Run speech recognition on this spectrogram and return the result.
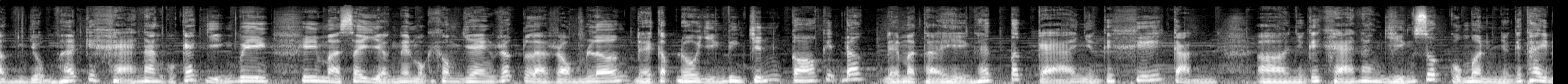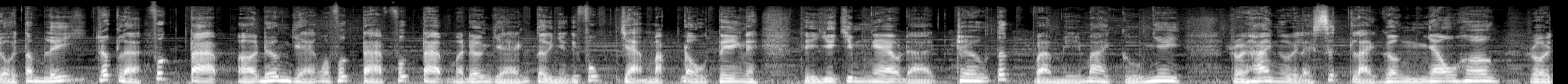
tận dụng hết cái khả năng của các diễn viên khi mà xây dựng nên một cái không gian rất là rộng lớn để cặp đôi diễn viên chính có cái đất để mà thể hiện hết tất cả những cái khía cạnh uh, những cái khả năng diễn xuất của mình những cái thay đổi tâm lý rất là phức tạp uh, đơn giản và phức tạp phức tạp mà đơn giản từ những cái phút chạm mặt đầu tiên này. Thì Dư Chim Ngao đã trêu tức và mỉa mai Cửu Nhi rồi hai người lại xích lại gần nhau hơn rồi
